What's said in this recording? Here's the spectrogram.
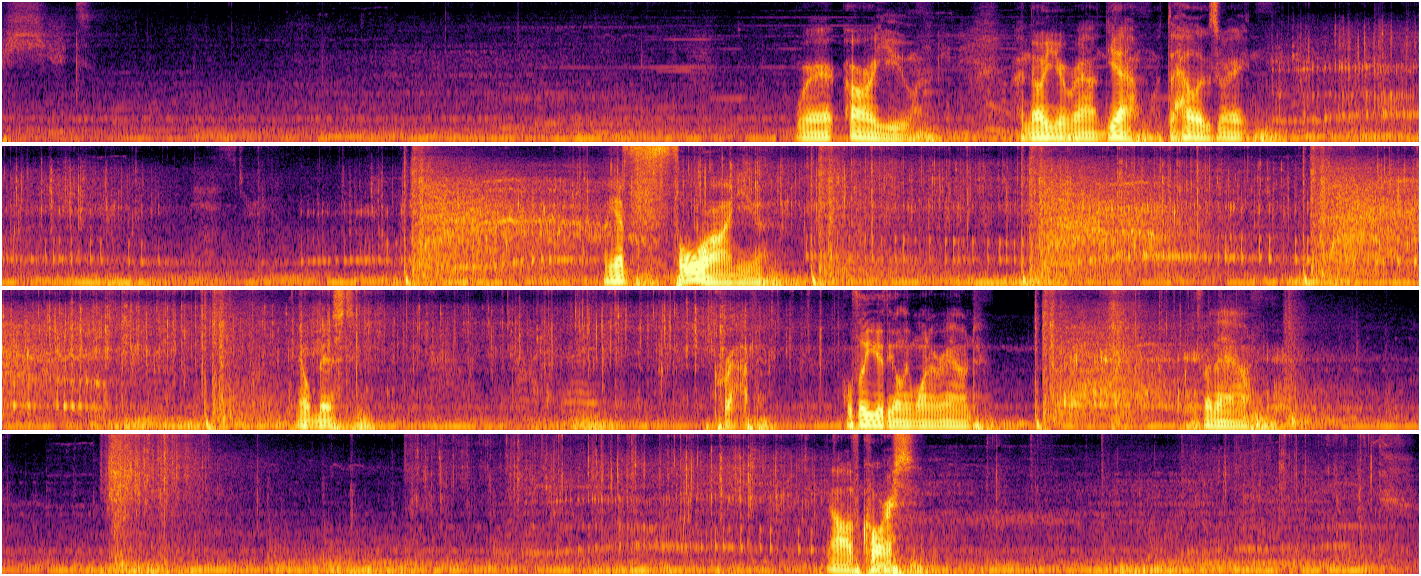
Where are you? I know you're around. Yeah, what the hell is right? We have four on you. Nope, missed. Crap. Hopefully you're the only one around. For now. Oh, of course.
